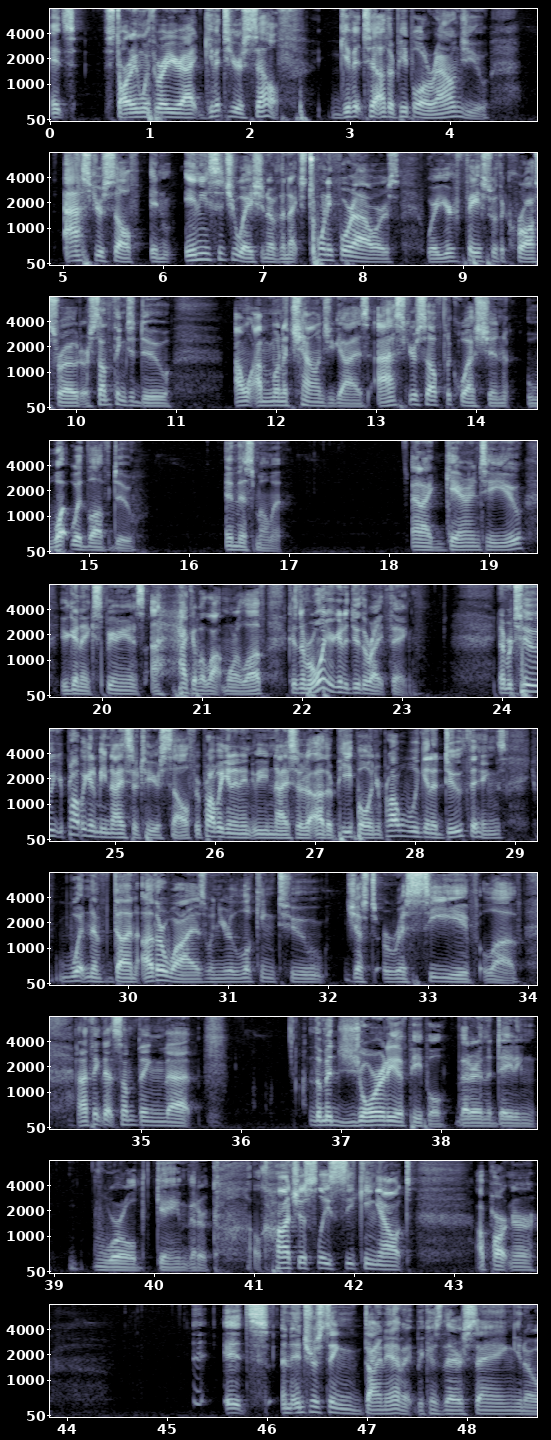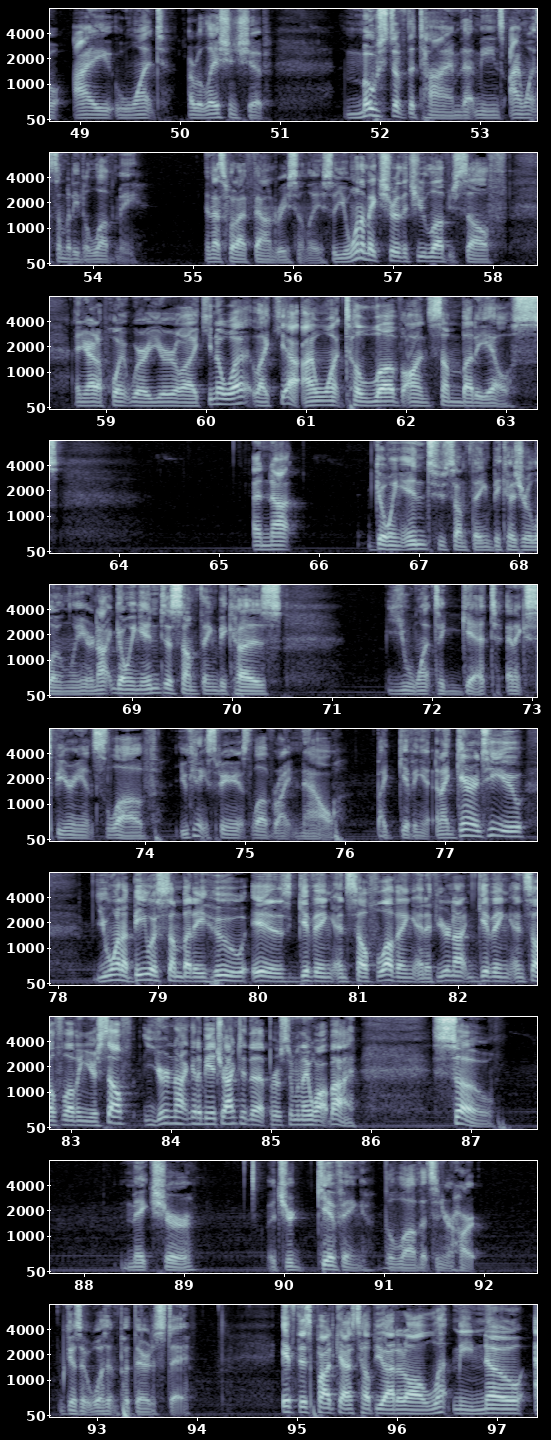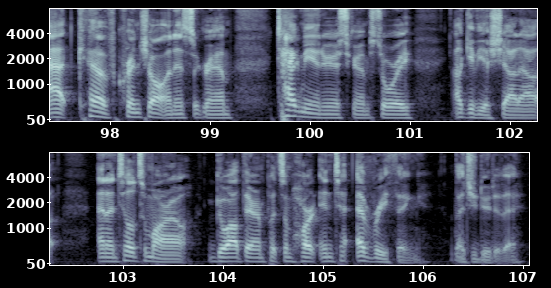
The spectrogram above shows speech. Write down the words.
It's starting with where you're at, give it to yourself. Give it to other people around you ask yourself in any situation of the next 24 hours where you're faced with a crossroad or something to do, I'm going to challenge you guys. Ask yourself the question what would love do in this moment? And I guarantee you, you're going to experience a heck of a lot more love because number one, you're going to do the right thing. Number two, you're probably going to be nicer to yourself. You're probably going to be nicer to other people, and you're probably going to do things you wouldn't have done otherwise when you're looking to just receive love. And I think that's something that the majority of people that are in the dating world game that are consciously seeking out a partner it's an interesting dynamic because they're saying, you know, I want a relationship most of the time that means I want somebody to love me. And that's what I found recently. So you want to make sure that you love yourself and you're at a point where you're like, you know what? Like, yeah, I want to love on somebody else and not going into something because you're lonely or not going into something because you want to get and experience love. You can experience love right now by giving it. And I guarantee you, you want to be with somebody who is giving and self loving. And if you're not giving and self loving yourself, you're not going to be attracted to that person when they walk by. So make sure that you're giving the love that's in your heart because it wasn't put there to stay. If this podcast helped you out at all, let me know at Kev Crenshaw on Instagram. Tag me in your Instagram story. I'll give you a shout out. And until tomorrow, go out there and put some heart into everything that you do today.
